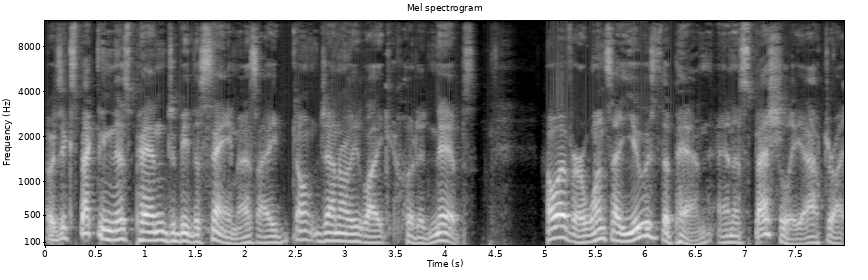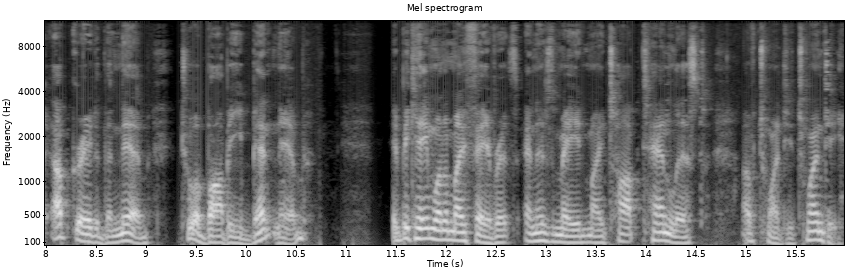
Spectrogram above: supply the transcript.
I was expecting this pen to be the same as I don't generally like hooded nibs. However, once I used the pen, and especially after I upgraded the nib to a Bobby bent nib, it became one of my favorites and has made my top 10 list of 2020.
